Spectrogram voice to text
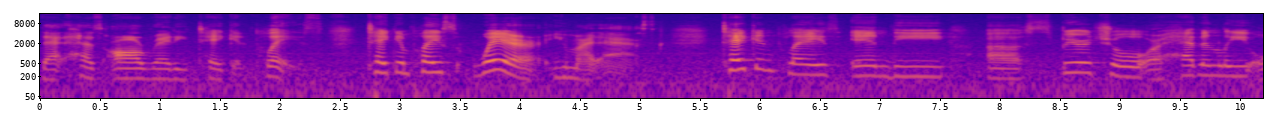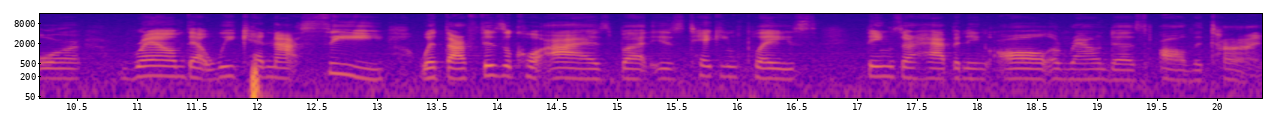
that has already taken place. Taken place where, you might ask? Taken place in the uh, spiritual or heavenly or realm that we cannot see with our physical eyes, but is taking place. Things are happening all around us all the time.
